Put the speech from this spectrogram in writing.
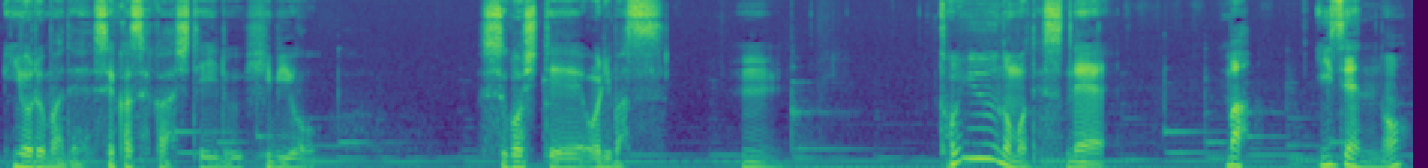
夜までせかせかしている日々を過ごしております。うん。というのもですね、まあ、以前の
